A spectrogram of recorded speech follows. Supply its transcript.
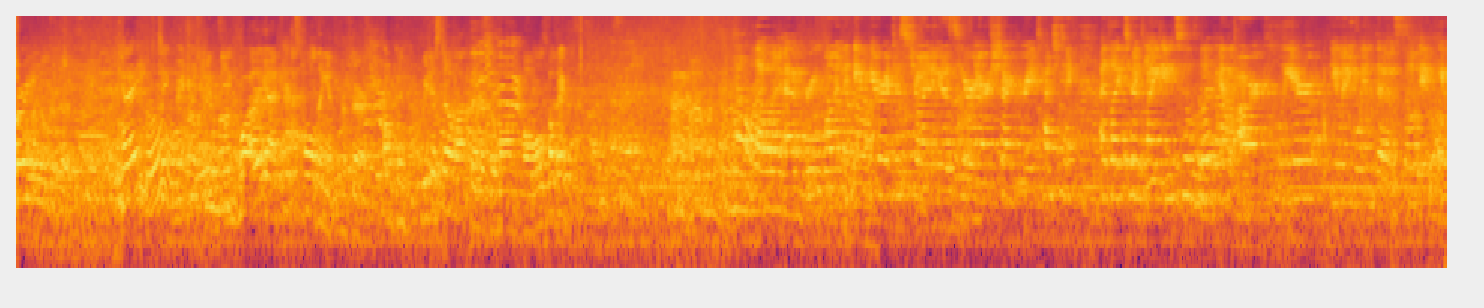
Sorry, can I take pictures beneath Uh, water? yeah, if you're just holding it for sure. Okay. We just don't want the, the long poles. Okay. Hello everyone. If you are just joining us here in our Shark Tank, I'd like to invite you to look at our clear viewing windows. So if you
